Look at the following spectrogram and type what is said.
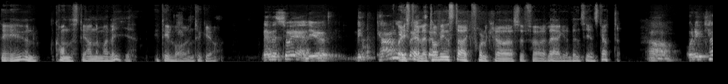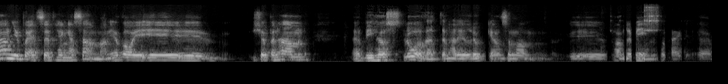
Det är ju en konstig anomali i tillvaron tycker jag. Nej men så är det ju. Det kan ju istället har vi en stark folkrörelse för lägre bensinskatter. Ja, och det kan ju på ett sätt hänga samman. Jag var i, i Köpenhamn eh, vid höstlovet, den här lilla luckan som var i pandemin på väg eh, eh,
